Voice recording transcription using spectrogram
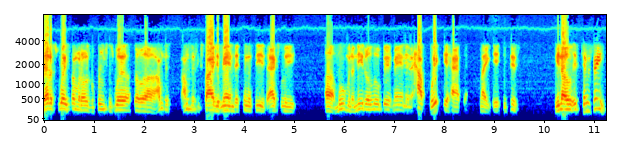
that'll sway some of those recruits as well. So uh, I'm just I'm just excited, man, that Tennessee is actually uh, moving the needle a little bit, man, and how quick it happened. Like it, it just, you know, it's Tennessee.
